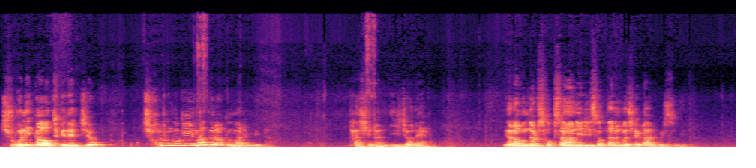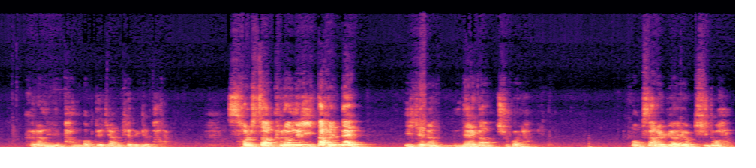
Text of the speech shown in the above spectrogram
죽으니까 어떻게 됐죠? 천국에 임하더라 그 말입니다. 다시는 이전에 여러분들 속상한 일이 있었다는 거 제가 알고 있습니다. 그런 일이 반복되지 않게 되길 바라고 설사 그런 일이 있다 할 때 이제는 내가 죽어야 합니다. 목사를 위하여 기도하고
